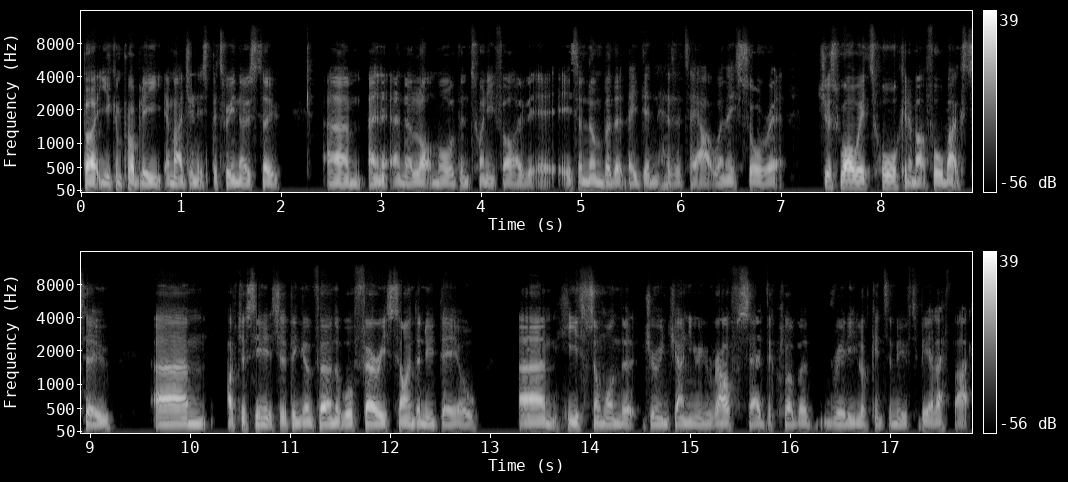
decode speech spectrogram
but you can probably imagine it's between those two um, and, and a lot more than 25. It, it's a number that they didn't hesitate at when they saw it. Just while we're talking about fullbacks too, um, I've just seen it's just been confirmed that Will Ferry signed a new deal. Um, he's someone that during January, Ralph said the club are really looking to move to be a left back.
